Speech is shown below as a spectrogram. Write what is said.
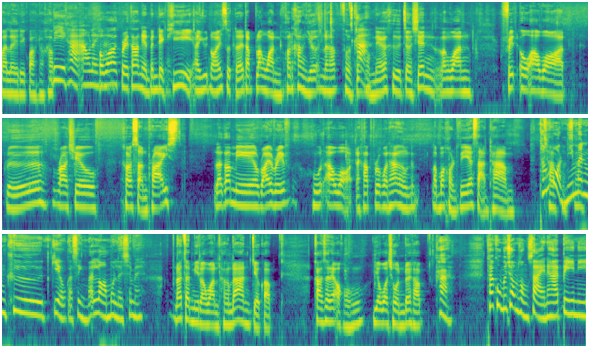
มาเลยดีกว่านะครับ ดีค่ะ เอาเลยเพราะว่าเกรตาเนี่ยเป็นเด็กที่อายุน้อยที่สุดและได้รับรางวัลค่อนข้างเยอะนะครับ ส่วนตัวค่ะผมเนี่ยก็คืออย่างเช่น รางวัล f r i t o Award หรือ Rachel Carson Prize แล้วก็มี Right Riff Hood Award นะครับรวมกระทั่งรางวัลของนิตยสารไทม์ทั้งหมดนี้มันคือเกี่ยวกับสิ่งแวดล้อมหมดเลยใช่ไหมน่าจะมีรางวัลทางด้านเกี่ยวกับการแสดงออกของเยาวชนด้วยครับ ค่ะ ถ้าคุณผู้ชมสงสัยนะคะ ปีนี้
